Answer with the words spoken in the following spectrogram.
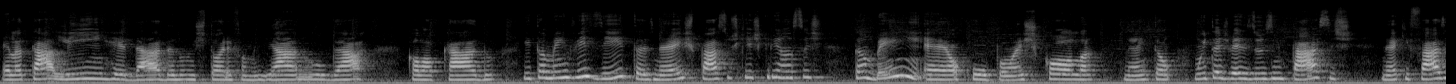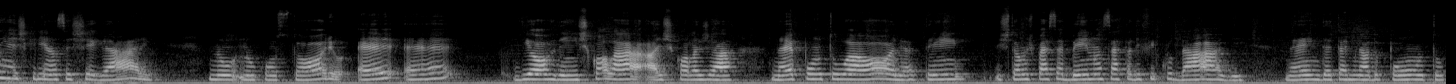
ela está ali enredada numa história familiar, no lugar colocado e também visitas, né, espaços que as crianças também é, ocupam, a escola, né? Então muitas vezes os impasses né, que fazem as crianças chegarem no, no consultório é, é de ordem escolar. A escola já né, pontua, olha, tem, estamos percebendo uma certa dificuldade né, em determinado ponto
